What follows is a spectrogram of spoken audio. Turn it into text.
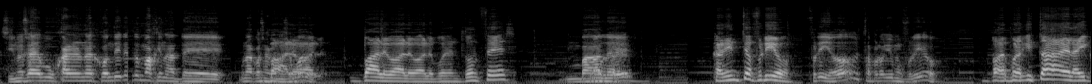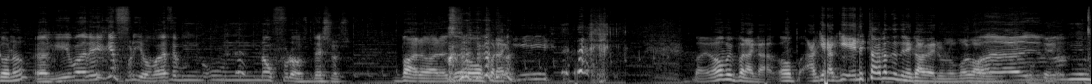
si no sabes buscar en un escondite, tú imagínate una cosa que no Vale, se vale. Vale, vale, vale. Pues entonces, Vale. ¿caliente o frío? Frío, está por aquí muy frío. Vale, por aquí está el Aiko, ¿no? Aquí, madre, qué frío, parece un, un no frost de esos. Vale, vale, entonces vamos por aquí. vale, vamos a ir para acá. Aquí, aquí, en esta grande tiene que haber uno, pues vamos. Ay, Ok.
